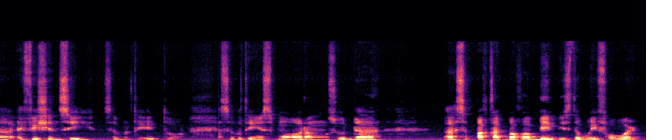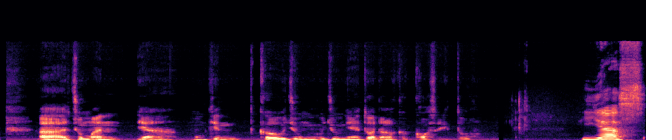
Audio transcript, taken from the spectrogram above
uh, efficiency seperti itu. Sepertinya semua orang sudah uh, sepakat bahwa BIM is the way forward. Uh, cuman ya mungkin ke ujung-ujungnya itu adalah ke cost itu. Yes,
